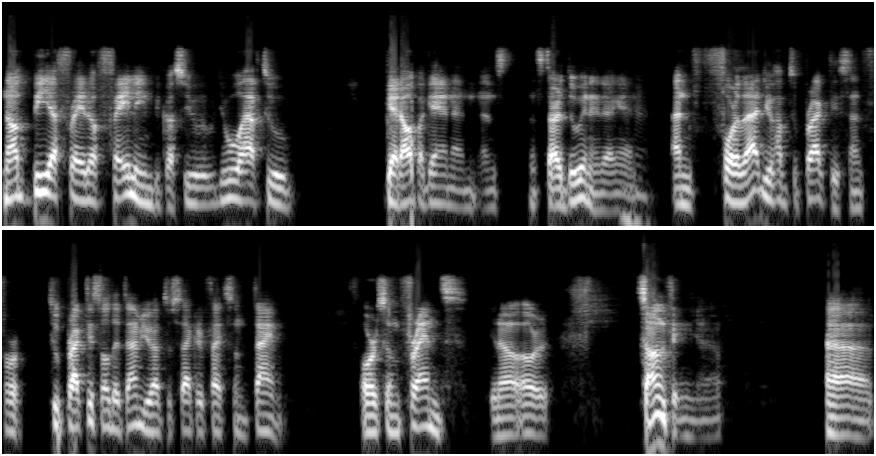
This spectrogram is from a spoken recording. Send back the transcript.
not be afraid of failing because you you will have to get up again and and, and start doing it again. Mm-hmm. and for that you have to practice. And for to practice all the time, you have to sacrifice some time or some friends, you know, or something, you know. Uh,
